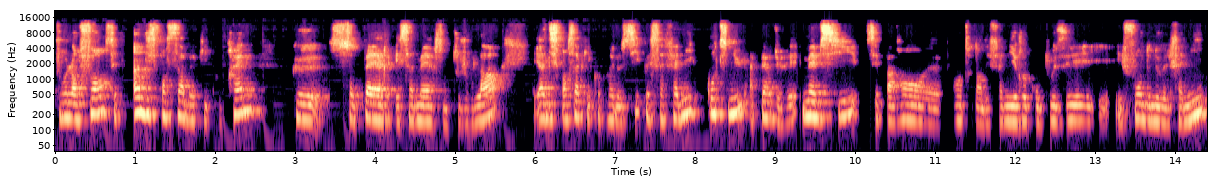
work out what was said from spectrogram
Pour l'enfant, c'est indispensable qu'il comprenne que son père et sa mère sont toujours là, et indispensable qu'il comprenne aussi que sa famille continue à perdurer, même si ses parents euh, entrent dans des familles recomposées et, et font de nouvelles familles.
